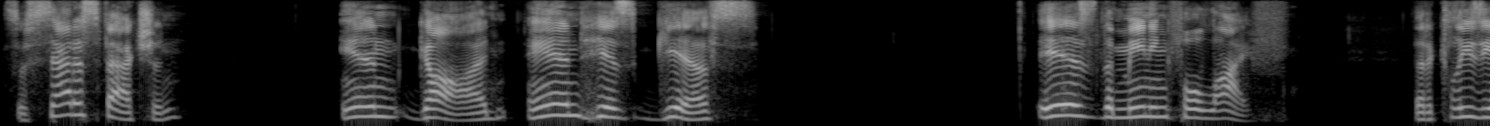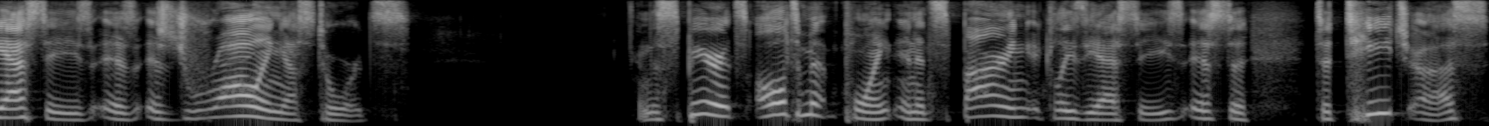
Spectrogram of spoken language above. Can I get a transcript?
So, satisfaction in God and his gifts is the meaningful life that Ecclesiastes is, is drawing us towards. And the Spirit's ultimate point in inspiring Ecclesiastes is to to teach us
